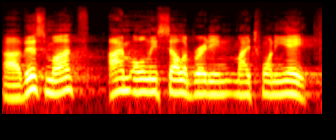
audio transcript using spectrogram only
Uh, this month, I'm only celebrating my 28th.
